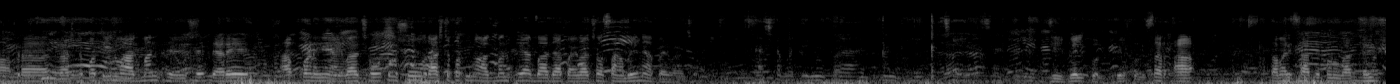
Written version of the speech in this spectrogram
આપણા રાષ્ટ્રપતિનું આગમન થયું છે. ત્યારે આપ પણ અહીં આવ્યા છો. તો શું રાષ્ટ્રપતિનું આગમન થયા બાદ આપ આવ્યા છો? સાંભળીને આપ આવ્યા છો? સર. જી બિલકુલ બિલકુલ. સર આ તમારી સાથે પણ વાત કરીશ.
